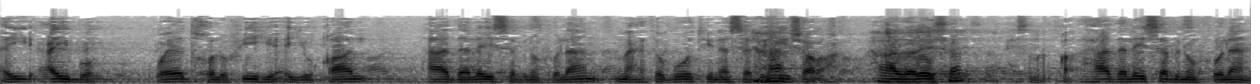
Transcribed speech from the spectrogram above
أي عيبه ويدخل فيه أن يقال هذا ليس ابن فلان مع ثبوت نسبه شرعا. هذا ليس؟ أحسن. هذا ليس ابن فلان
